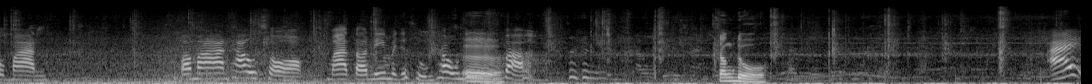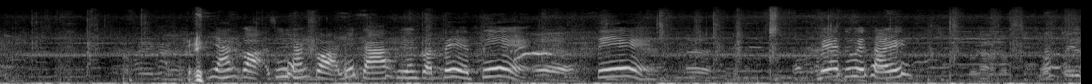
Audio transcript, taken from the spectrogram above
ประมาณ ประมาณเท่าศอก มาตอนนี้มันจะสูงเท่านี้เออหรือเปล่า ต้องดู ไอ้ยังเกาะซื้อยังเกาะยี่กาซื้อยังเกาะเต้เต้เต้แม่ซื้อไปใส่ยี่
